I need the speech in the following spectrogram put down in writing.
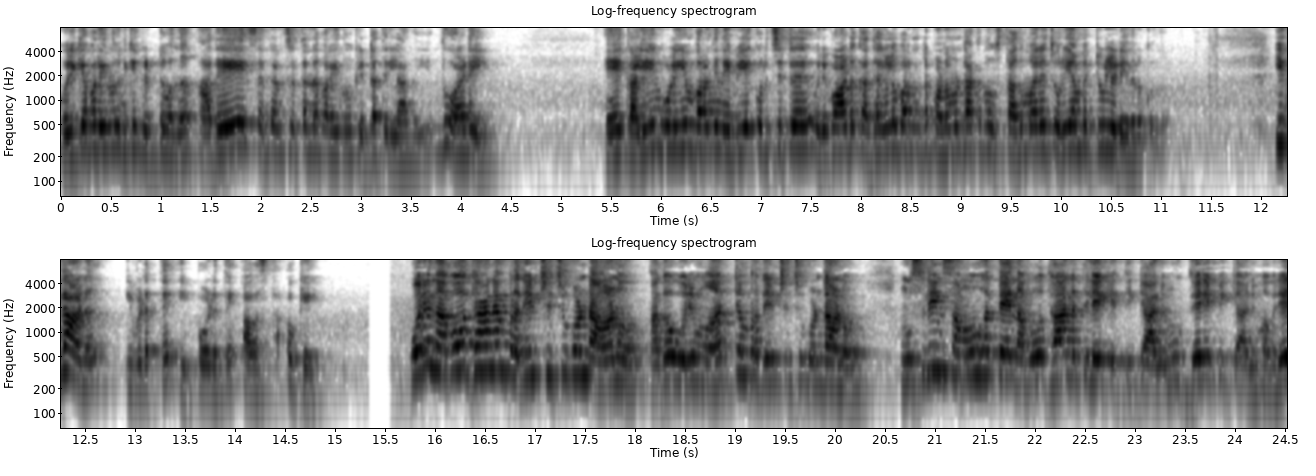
ഒരിക്കൽ പറയുന്നു എനിക്ക് കിട്ടുമെന്ന്. അതേ സെന്റൻസിൽ തന്നെ പറയുന്നു കിട്ടത്തില്ല എന്ന്. എന്തുവാടേ? ഏ കളിയും കുളിയും പറഞ്ഞ് നബിയെ കുറിച്ചിട്ട് ഒരുപാട് കഥകൾ പറഞ്ഞിട്ട് പണമുണ്ടാക്കുന്ന ഉസ്താദുമാരെ ചൊറിയാൻ പറ്റൂലടേ നിനക്കുന്നു. ഇതാണ് ഇവിടുത്തെ ഇപ്പോഴത്തെ അവസ്ഥ. ഓക്കെ. ഒരു നവോത്ഥാനം പ്രതീക്ഷിച്ചുകൊണ്ടാണോ? അതോ ഒരു മാറ്റം പ്രതീക്ഷിച്ചുകൊണ്ടാണോ? മുസ്ലിം സമൂഹത്തെ നവോത്ഥാനത്തിലേക്ക് എത്തിക്കാനും ഉദ്ധരിപ്പിക്കാനും അവരെ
